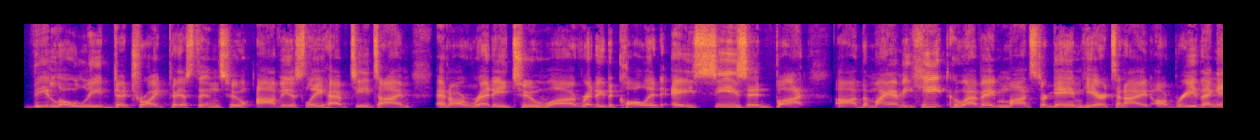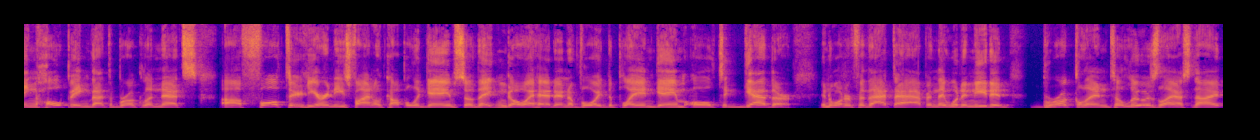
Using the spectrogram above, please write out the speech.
the lowly Detroit Pistons, who obviously have tee time and are ready to uh, ready to call it a season. But uh, the Miami Heat, who have a monster game here tonight, are breathing and hoping that the Brooklyn Nets uh, falter here in these final couple of games so they can go ahead and avoid the play-in game altogether. In order for that to happen, they would have needed Brooklyn to lose last night.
